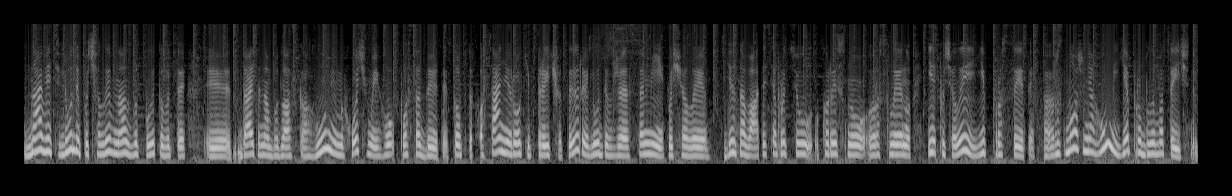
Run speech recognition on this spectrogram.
навіть люди почали в нас запитувати: е, дайте нам, будь ласка, гумі, ми хочемо його посадити. Тобто, останні років 3-4 люди вже самі почали дізнаватися про цю корисну рослину і почали її просити. Розмноження гумі є проблематичним.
